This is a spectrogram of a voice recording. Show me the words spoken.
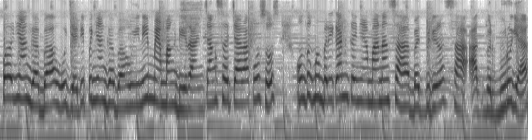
penyangga bahu. Jadi penyangga bahu ini memang dirancang secara khusus untuk memberikan kenyamanan sahabat bediler saat berburu ya.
